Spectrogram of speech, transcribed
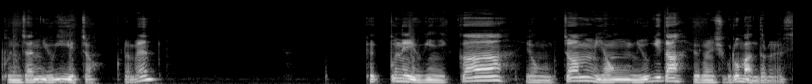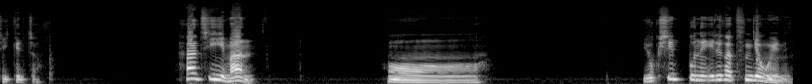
분자는 6이겠죠. 그러면 100분의 6이니까 0.06이다. 이런 식으로 만들어낼 수 있겠죠. 하지만 어 60분의 1 같은 경우에는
